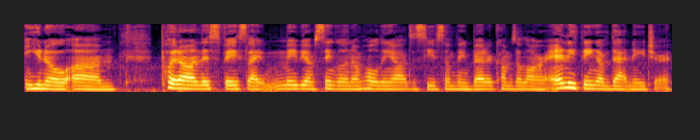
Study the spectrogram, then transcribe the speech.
you know, um, put on this face like maybe I'm single and I'm holding out to see if something better comes along or anything of that nature.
